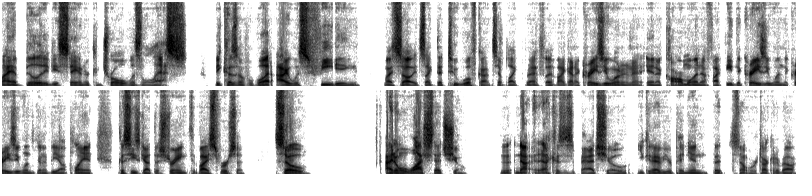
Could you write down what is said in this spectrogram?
my ability to stay under control was less because of what I was feeding myself. It's like the two wolf concept like if, if i got a crazy one and a, and a calm one if i feed the crazy one the crazy one's going to be out playing because he's got the strength vice versa. So i don't watch that show not not because it's a bad show you can have your opinion but it's not what we're talking about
